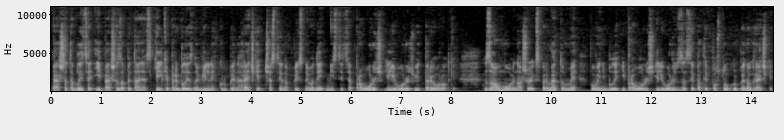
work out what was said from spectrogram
Перша таблиця і перше запитання: скільки приблизно вільних крупин гречки, частинок прісної води міститься праворуч і ліворуч від перегородки. За умовою нашого експерименту ми повинні були і праворуч, і ліворуч засипати по 100 крупинок гречки.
